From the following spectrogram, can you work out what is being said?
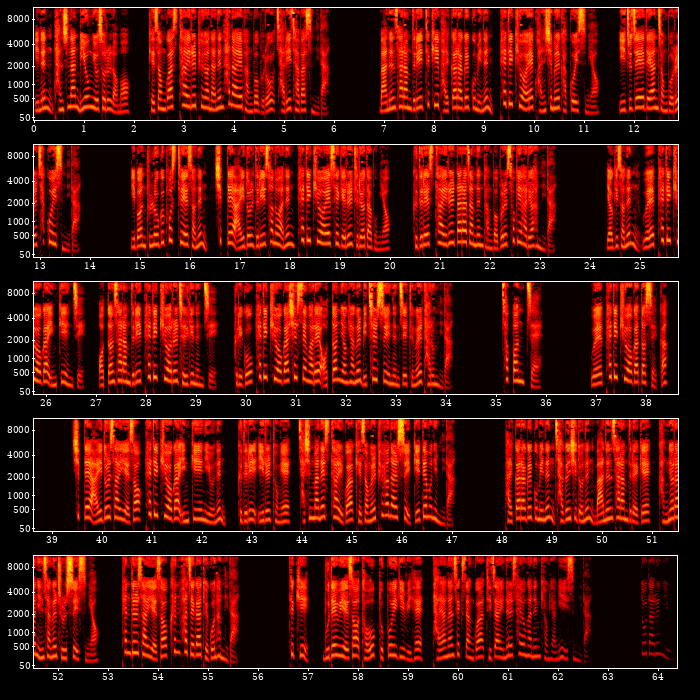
이는 단순한 미용 요소를 넘어 개성과 스타일을 표현하는 하나의 방법으로 자리 잡았습니다. 많은 사람들이 특히 발가락을 꾸미는 페디큐어에 관심을 갖고 있으며 이 주제에 대한 정보를 찾고 있습니다. 이번 블로그 포스트에서는 10대 아이돌들이 선호하는 페디큐어의 세계를 들여다보며 그들의 스타일을 따라잡는 방법을 소개하려 합니다. 여기서는 왜 페디큐어가 인기인지, 어떤 사람들이 페디큐어를 즐기는지, 그리고 페디큐어가 실생활에 어떤 영향을 미칠 수 있는지 등을 다룹니다. 첫 번째. 왜 페디큐어가 떴을까? 10대 아이돌 사이에서 페디큐어가 인기인 이유는 그들이 이를 통해 자신만의 스타일과 개성을 표현할 수 있기 때문입니다. 발가락을 꾸미는 작은 시도는 많은 사람들에게 강렬한 인상을 줄 수 있으며 팬들 사이에서 큰 화제가 되곤 합니다. 특히 무대 위에서 더욱 돋보이기 위해 다양한 색상과 디자인을 사용하는 경향이 있습니다. 또 다른 이유는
